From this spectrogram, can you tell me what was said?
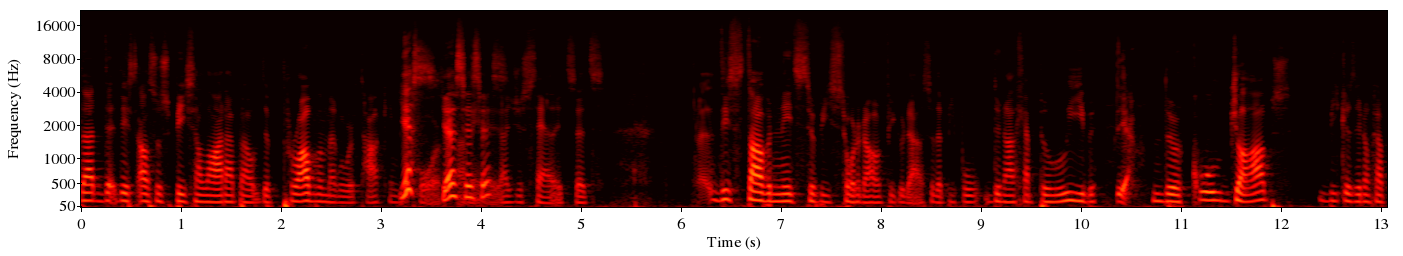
that th- this also speaks a lot about the problem that we were talking Yes, before. yes, I yes, mean, yes. I just said, it's it's uh, this stuff needs to be sorted out and figured out so that people do not have to leave Yeah. their cool jobs because they don't have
